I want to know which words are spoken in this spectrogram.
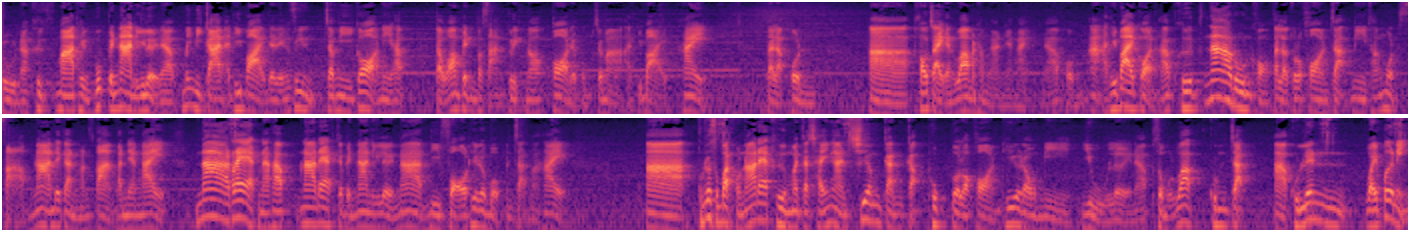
รูนนะคือมาถึงปุ๊บเป็นหน้านี้เลยนะครับไม่มีการอธิบายใดๆทั้งสิ้นจะมีก็นี่ครับแต่ว่าเป็นภาษาอังกฤษเนาะก็เดี๋ยวผมจะมาอธิบายให้แต่ละคน เข้าใจกันว่ามันทำงานยังไงนะครับผมออธิบายก่อนครับคือหน้ารูนของแต่ละตัวละครจะมีทั้งหมด 3 หน้าด้วยกันมันต่างกันยังไง หน้าแรกนะครับ หน้าแรกจะเป็นหน้านี้เลยหน้า default ที่ระบบมันจัดมาให้คุณสมบัติของหน้าแรกคือมันจะใช้งานเชื่อมกันกับทุกตัวละครที่เรามีอยู่เลยนะครับ สมมุติว่าคุณจัดคุณเล่นไวเปอร์หนิง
